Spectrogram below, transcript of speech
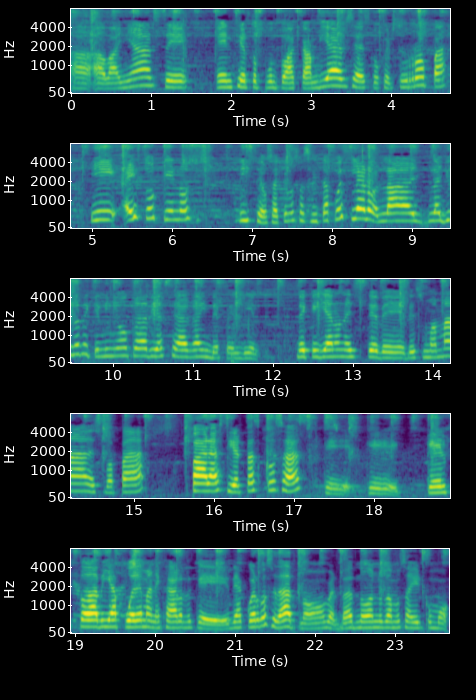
a, a bañarse, en cierto punto a cambiarse, a escoger su ropa. Y esto que nos dice, o sea, que nos facilita, pues claro, la, la ayuda de que el niño cada día se haga independiente, de que ya no necesite de, de su mamá, de su papá, para ciertas cosas que, que, que él todavía puede manejar que, de acuerdo a su edad, ¿no? ¿Verdad? No nos vamos a ir como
